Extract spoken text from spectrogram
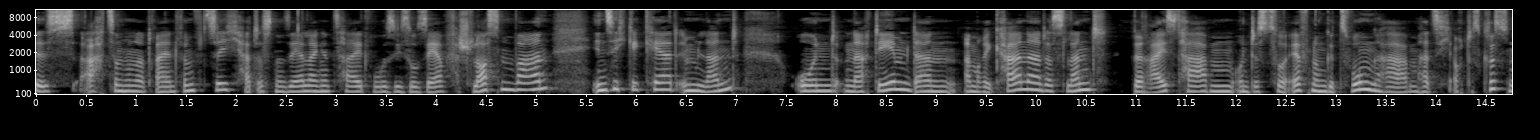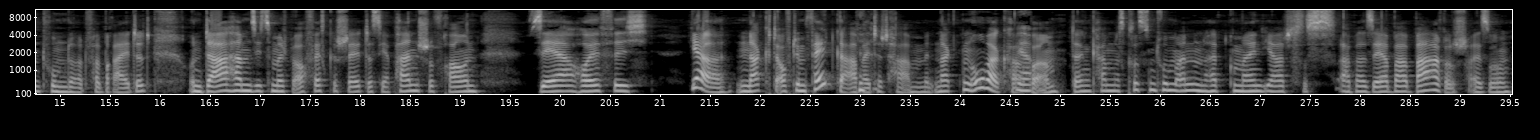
bis 1853 hat es eine sehr lange Zeit, wo sie so sehr verschlossen waren, in sich gekehrt im Land. Und nachdem dann Amerikaner das Land bereist haben und es zur Öffnung gezwungen haben, hat sich auch das Christentum dort verbreitet. Und da haben sie zum Beispiel auch festgestellt, dass japanische Frauen sehr häufig ja, nackt auf dem Feld gearbeitet haben, mit nackten Oberkörper. Ja. Dann kam das Christentum an und hat gemeint, ja, das ist aber sehr barbarisch. Also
